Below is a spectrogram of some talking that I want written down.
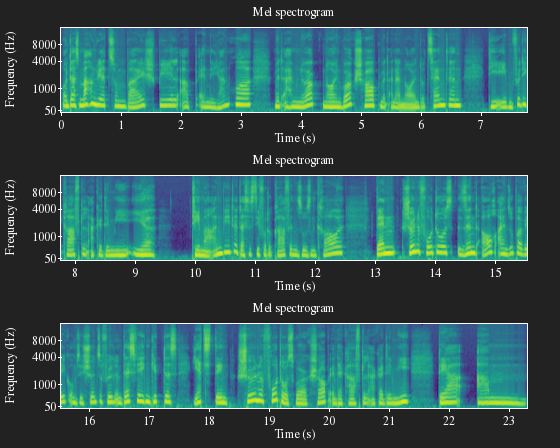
Und das machen wir zum Beispiel ab Ende Januar mit einem neuen Workshop mit einer neuen Dozentin, die eben für die Krafteln Akademie ihr Thema anbietet. Das ist die Fotografin Susan Kraul. Denn schöne Fotos sind auch ein super Weg, um sich schön zu fühlen. Und deswegen gibt es jetzt den Schöne Fotos Workshop in der Kraftel Akademie, der am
